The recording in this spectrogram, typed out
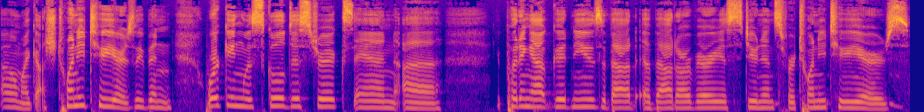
Oh my gosh, 22 years. We've been working with school districts and uh, putting out good news about, about our various students for 22 years.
